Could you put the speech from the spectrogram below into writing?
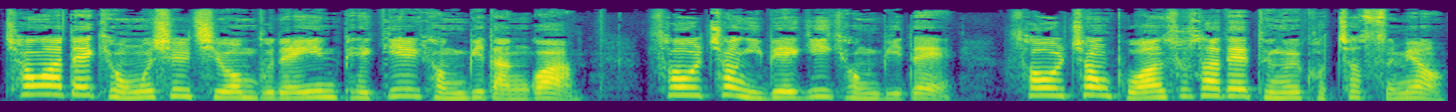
청와대 경호실 지원부대인 101 경비단과 서울청 202 경비대, 서울청 보안수사대 등을 거쳤으며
